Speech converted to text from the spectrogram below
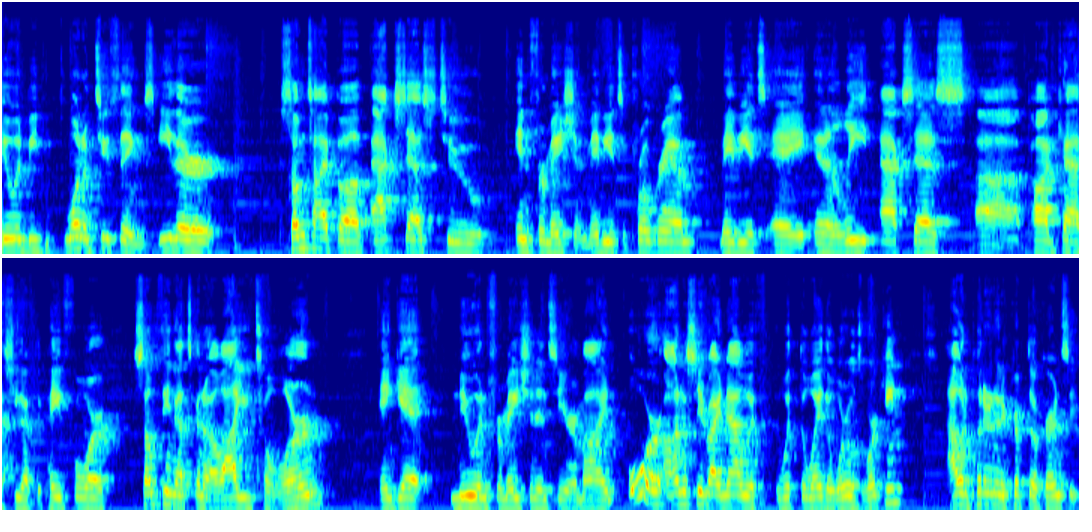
it would be one of two things: either some type of access to information. Maybe it's a program. Maybe it's a an elite access uh, podcast you have to pay for. Something that's going to allow you to learn and get new information into your mind. Or honestly, right now with with the way the world's working, I would put it in a cryptocurrency.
